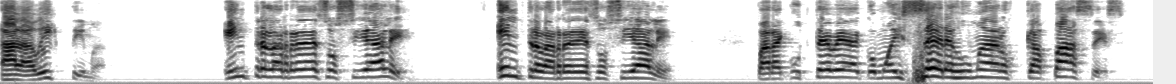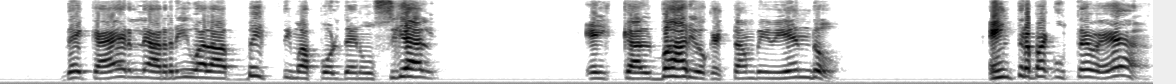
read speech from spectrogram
a la víctima entre a las redes sociales, entre a las redes sociales, para que usted vea cómo hay seres humanos capaces de caerle arriba a las víctimas por denunciar el calvario que están viviendo. Entra para que usted vea.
